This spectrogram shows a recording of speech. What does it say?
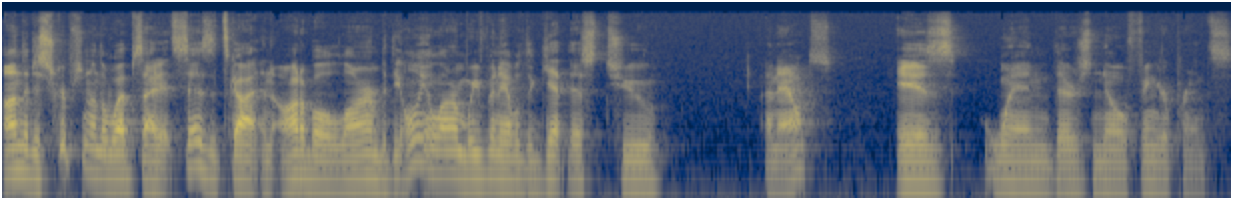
on the description on the website, it says it's got an audible alarm, but the only alarm we've been able to get this to announce is when there's no fingerprints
